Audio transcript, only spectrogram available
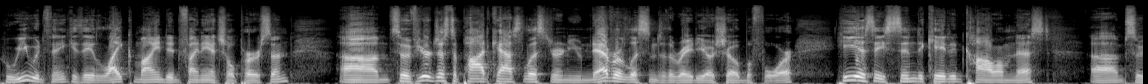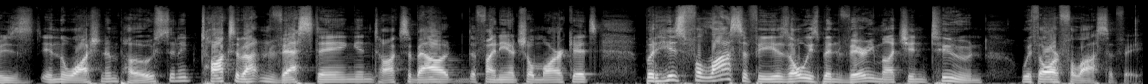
who we would think is a like-minded financial person. Um, so if you're just a podcast listener and you never listened to the radio show before, he is a syndicated columnist. Um, so he's in the Washington Post and he talks about investing and talks about the financial markets. But his philosophy has always been very much in tune with our philosophy.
